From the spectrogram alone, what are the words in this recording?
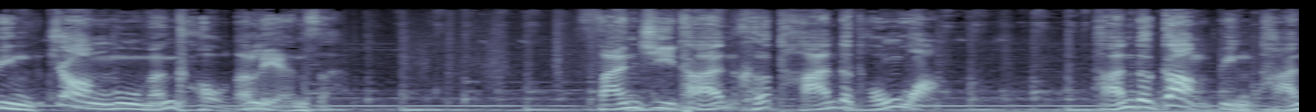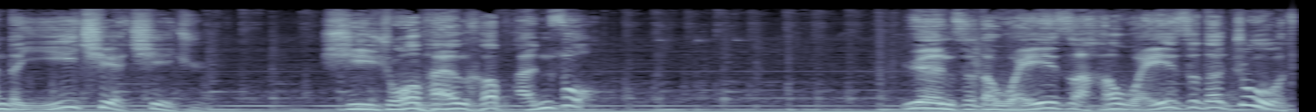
并帐幕门口的帘子，梵祭坛和坛的铜网，坛的杠并坛的一切器具，洗濯盆和盆座，院子的围子和围子的柱子，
